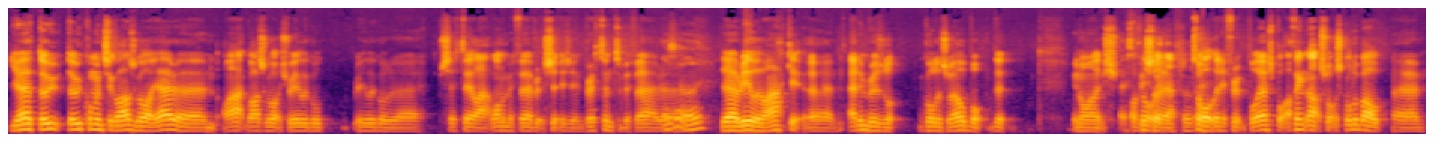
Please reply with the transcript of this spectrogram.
Yeah, do do come into Glasgow. Yeah, um, I like Glasgow. It's really good, really good uh, city. Like one of my favourite cities in Britain. To be fair, Is uh, it? Yeah, I really like it. Um, Edinburgh's good as well, but the, you know it's, It's obviously totally a different, totally different place. But I think that's what's good about um,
